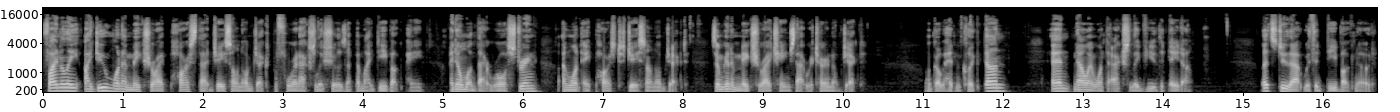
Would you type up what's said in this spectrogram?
Finally, I do want to make sure I parse that JSON object before it actually shows up in my debug pane. I don't want that raw string, I want a parsed JSON object. So I'm going to make sure I change that return object. I'll go ahead and click done, and now I want to actually view the data. Let's do that with a debug node.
